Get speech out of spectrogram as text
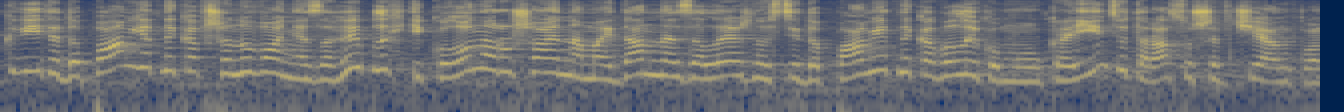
Квіти до пам'ятника, вшанування загиблих і колона рушає на Майдан Незалежності до пам'ятника великому українцю Тарасу Шевченку.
